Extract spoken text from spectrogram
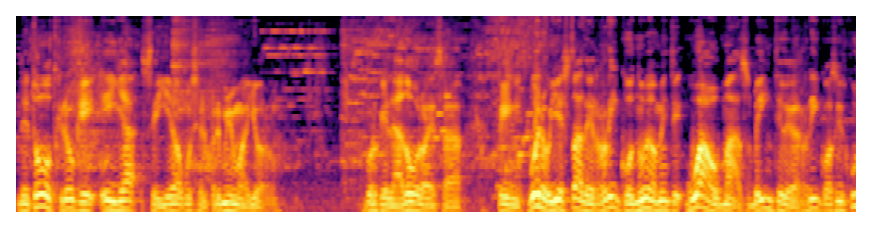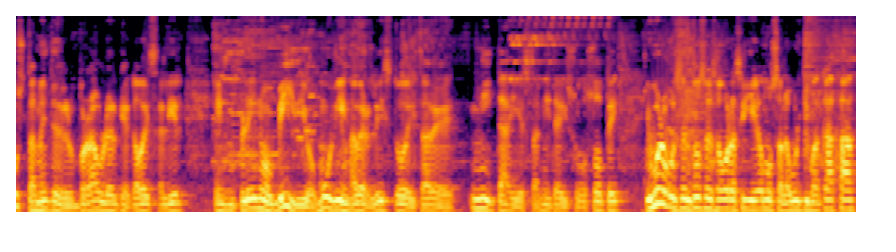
De todos, creo que ella se lleva pues el premio mayor. Porque la adoro a esa, bueno, y está de Rico nuevamente. ¡Wow! Más 20 de Rico. Así justamente del Brawler que acaba de salir en pleno vídeo. Muy bien, a ver, listo. Ahí está de Nita. Y está Nita y su osote. Y bueno, pues entonces ahora sí llegamos a la última caja.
